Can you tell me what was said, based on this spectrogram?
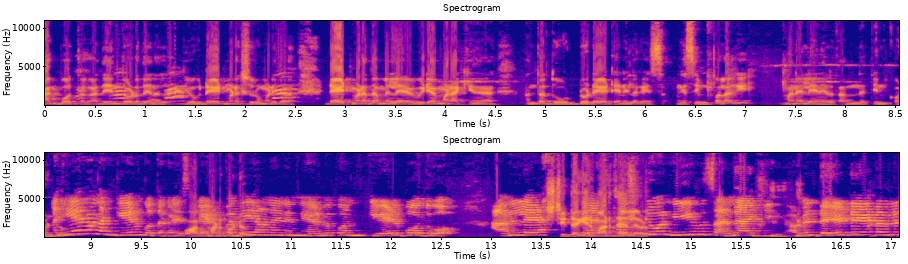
ಆಗ್ಬೋದು ಅದೇನು ದೊಡ್ಡದೇನಲ್ಲ. ಇವಾಗ ಡಯಟ್ ಮಾಡಕ್ಕೆ ಶುರು ಮಾಡಿದಾರ ಡಯಟ್ ಮಾಡೋದಾದ್ಮೇಲೆ ವಿಡಿಯೋ ಮಾಡಕ್ಕೆ ಅಂತ ದೊಡ್ಡ ಡಯಟ್ ಏನಿಲ್ಲ ಗೈಸ್ ಹಂಗೆ ಸಿಂಪಲ್ ಆಗಿ ಮನೇಲಿ ಏನಿರುತ್ತೆ ಅದನ್ನೇ ತಿನ್ಕೊಂಡು ಏನು ನಂಗೆ ಏನು ಗೊತ್ತಾ ಗೈಸ್ Walk ಮಾಡ್ಕೊಂಡು? ಹೇಳ್ಬೇಕು ಅಂತ ಹೇಳ್ಬೋದು ಆಮೇಲೆ Strict ಆಗಿ ಏನ್ ಮಾಡ್ತಾ ಇಲ್ಲ first ನೀವು ಸಣ್ಣಾಗಿ. ಆಮೇಲೆ ಡಯಟ್ ಡಯಟ್ ಅಂದ್ರೆ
